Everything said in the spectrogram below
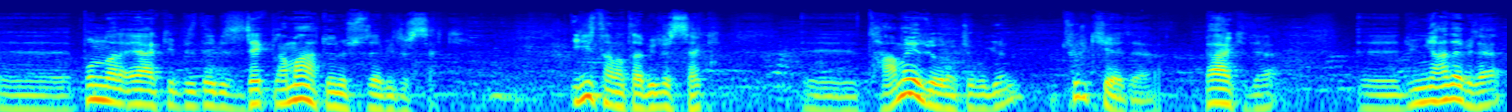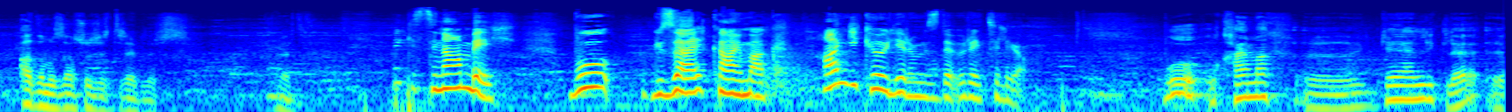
E, bunları eğer ki biz de biz reklama dönüştürebilirsek, iyi tanıtabilirsek, e, tahmin ediyorum ki bugün Türkiye'de belki de e, dünyada bile adımızdan söz ettirebiliriz. Evet. Peki Sinan Bey, bu güzel kaymak hangi köylerimizde üretiliyor? Bu kaymak e, genellikle e,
